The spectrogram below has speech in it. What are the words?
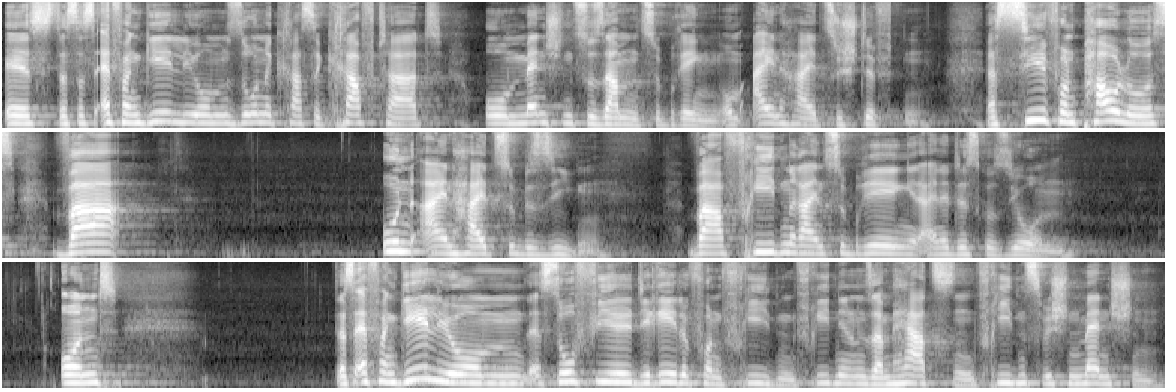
ist, dass das Evangelium so eine krasse Kraft hat, um Menschen zusammenzubringen, um Einheit zu stiften. Das Ziel von Paulus war, Uneinheit zu besiegen war, Frieden reinzubringen in eine Diskussion. Und das Evangelium ist so viel die Rede von Frieden, Frieden in unserem Herzen, Frieden zwischen Menschen.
